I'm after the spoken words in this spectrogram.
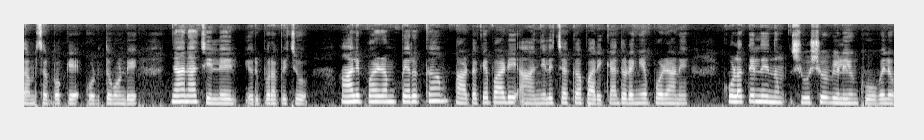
തംസപ്പൊക്കെ കൊടുത്തുകൊണ്ട് ഞാൻ ആ ചില്ലയിൽ എറിപ്പുറപ്പിച്ചു ആലിപ്പഴം പെറുക്കാം പാട്ടൊക്കെ പാടി ആഞ്ഞിലിച്ചക്ക പറിക്കാൻ തുടങ്ങിയപ്പോഴാണ് കുളത്തിൽ നിന്നും ശൂശു വിളിയും കൂവലും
